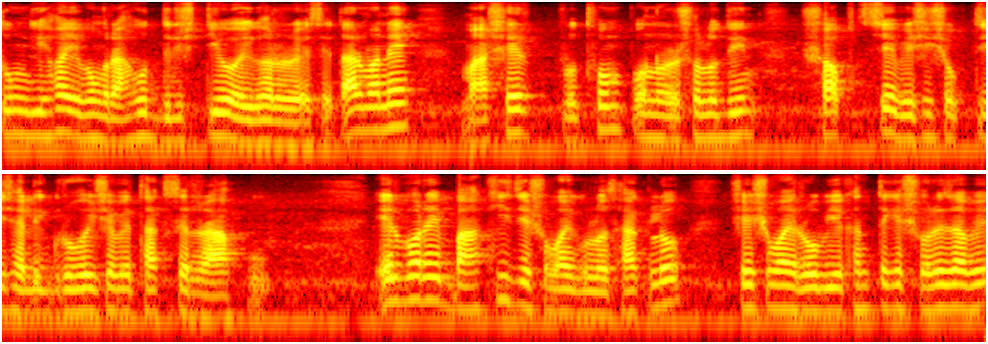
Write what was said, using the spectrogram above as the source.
তুঙ্গি হয় এবং রাহুর দৃষ্টিও ওই ঘরে রয়েছে। তার মানে মাসের প্রথম পনেরো ষোলো দিন সবচেয়ে বেশি শক্তিশালী গ্রহ হিসেবে থাকছে রাহু। এরপরে বাকি যে সময়গুলো থাকল, সেই সময় রবি এখান থেকে সরে যাবে,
